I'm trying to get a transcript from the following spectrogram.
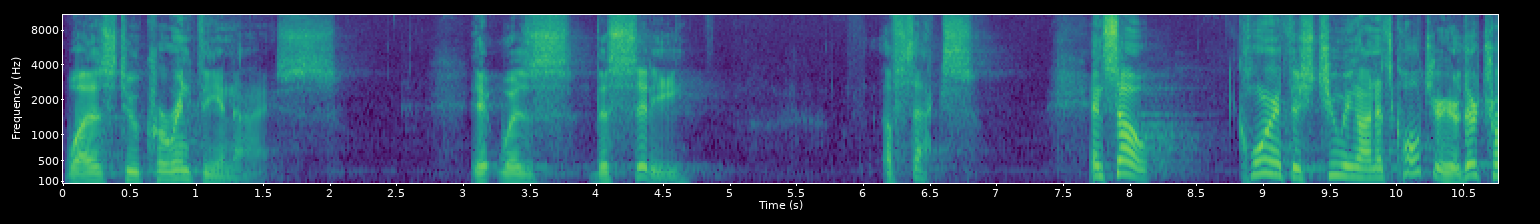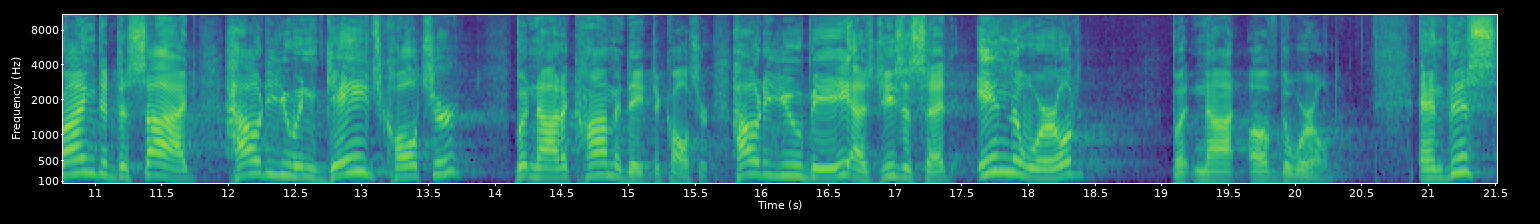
was to Corinthianize. It was the city of sex. And so, Corinth is chewing on its culture here. They're trying to decide how do you engage culture but not accommodate to culture? How do you be, as Jesus said, in the world but not of the world? And this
